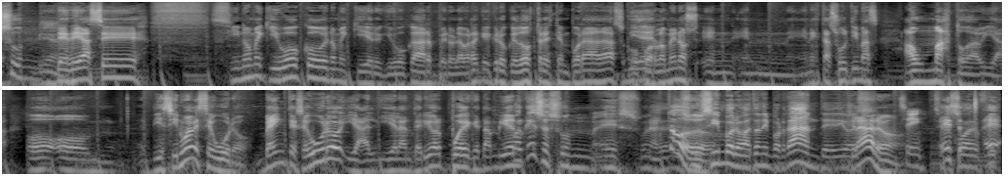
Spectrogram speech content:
es un... Bien. Desde hace, si no me equivoco, no me quiero equivocar, pero la verdad que creo que dos, tres temporadas, Bien. o por lo menos en, en- en estas últimas, aún más todavía. O, o, mm, 19 seguro, 20 seguro, y, al- y el anterior puede que también. Porque eso es un, es, una- un símbolo bastante importante. Digo, Claro. Sí. Eh,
